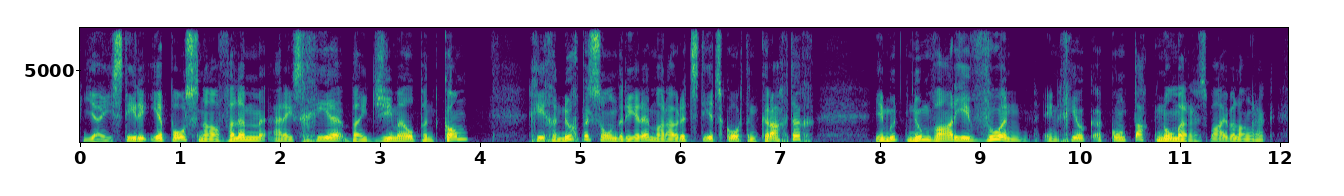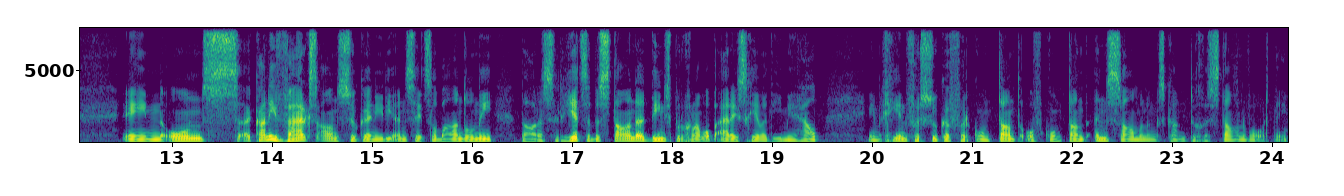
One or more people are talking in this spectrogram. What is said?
Jy stuur 'n e-pos na wilm@rsg@gmail.com. Gee genoeg besonderhede, maar hou dit steeds kort en kragtig. Jy moet noem waar jy woon en gee ook 'n kontaknommer, dis baie belangrik. En ons kan nie werksaansoeke in hierdie insetsel behandel nie. Daar is reeds 'n bestaande diensprogram op RSG wat hiermee help en geen versoeke vir kontant of kontantinsamelings kan toegestaan word nie.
